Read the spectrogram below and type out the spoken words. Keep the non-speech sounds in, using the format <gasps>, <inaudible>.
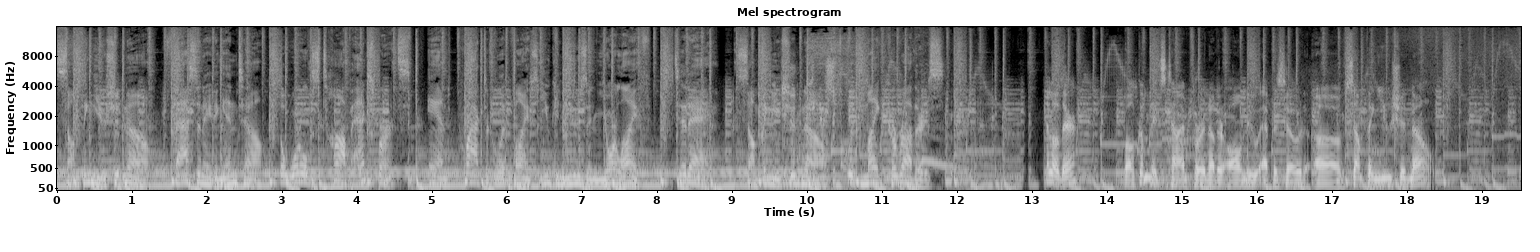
Something you should know. Fascinating intel, the world's top experts, and practical advice you can use in your life. Today, Something You Should Know with Mike Carruthers. Hello there. Welcome. It's time for another all new episode of Something You Should Know.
